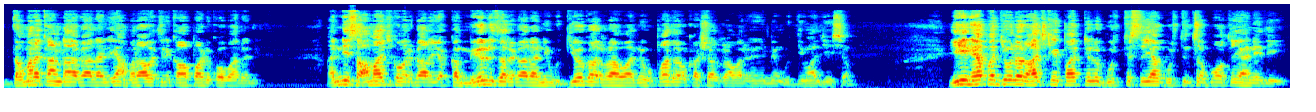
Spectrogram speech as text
దమనకాండ ఆగాలని అమరావతిని కాపాడుకోవాలని అన్ని సామాజిక వర్గాల యొక్క మేలు జరగాలని ఉద్యోగాలు రావాలని ఉపాధి అవకాశాలు రావాలని మేము ఉద్యమాలు చేశాం. ఈ నేపథ్యంలో రాజకీయ పార్టీలు గుర్తిస్తాయా గుర్తించకపోతాయా అనేది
